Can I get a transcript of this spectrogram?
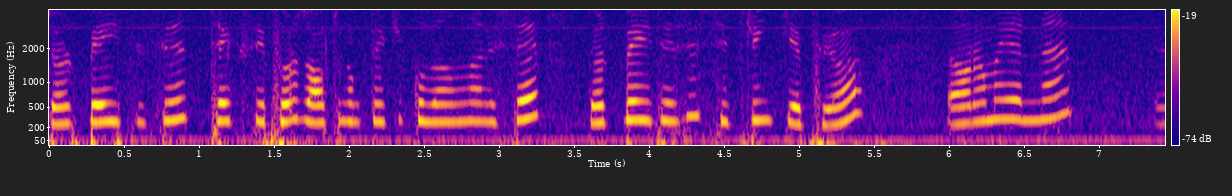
4B itisi text yapıyoruz. 6.2 kullanılan ise 4B itisi string yapıyor. E, arama yerine e,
